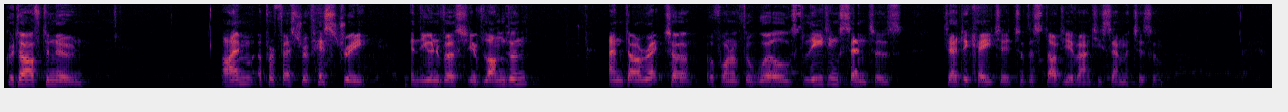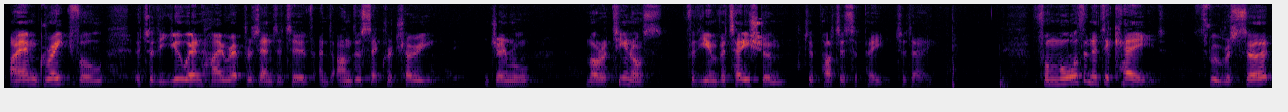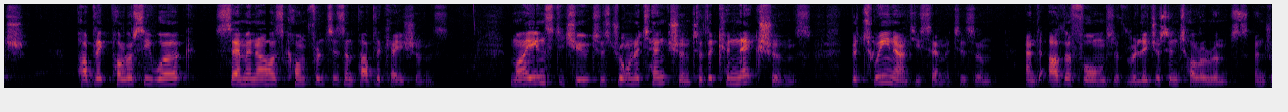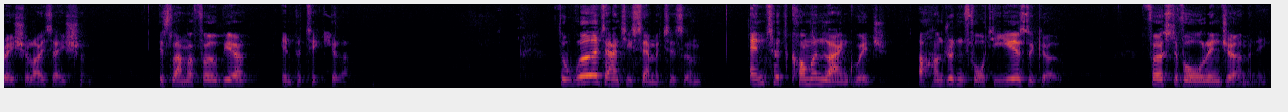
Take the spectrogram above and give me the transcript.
Good afternoon. I'm a professor of history in the University of London and director of one of the world's leading centres dedicated to the study of anti-Semitism. I am grateful to the UN High Representative and Under-Secretary General Moratinos for the invitation to participate today. For more than a decade, through research, public policy work, seminars, conferences and publications, my institute has drawn attention to the connections between anti-Semitism and other forms of religious intolerance and racialization, Islamophobia in particular. The word anti-Semitism entered common language 140 years ago, first of all in Germany.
